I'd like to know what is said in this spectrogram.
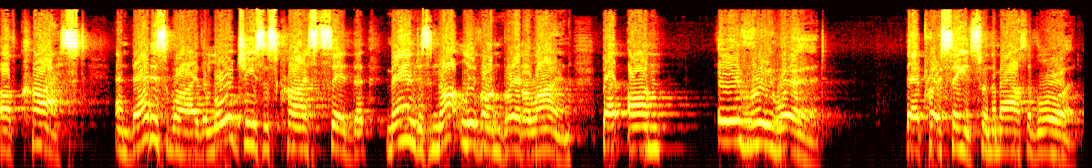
of Christ. And that is why the Lord Jesus Christ said that man does not live on bread alone, but on every word that proceeds from the mouth of the Lord.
